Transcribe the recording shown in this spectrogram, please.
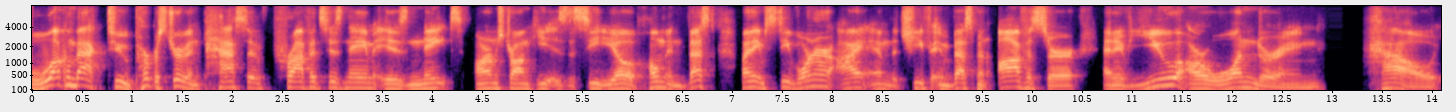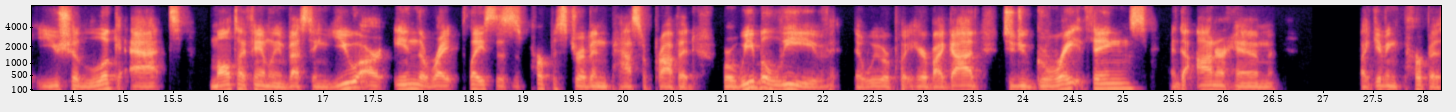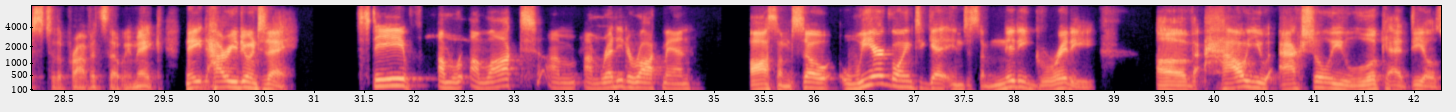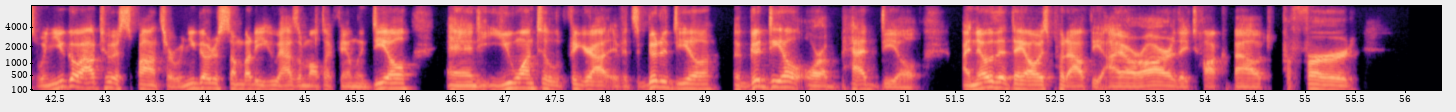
Welcome back to Purpose Driven Passive Profits. His name is Nate Armstrong. He is the CEO of Home Invest. My name is Steve Warner. I am the Chief Investment Officer. And if you are wondering how you should look at multifamily investing, you are in the right place. This is purpose driven passive profit, where we believe that we were put here by God to do great things and to honor Him by giving purpose to the profits that we make. Nate, how are you doing today? Steve, I'm I'm locked. I'm I'm ready to rock, man. Awesome. So we are going to get into some nitty gritty of how you actually look at deals. When you go out to a sponsor, when you go to somebody who has a multifamily deal and you want to figure out if it's a good a deal, a good deal or a bad deal. I know that they always put out the IRR, they talk about preferred,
